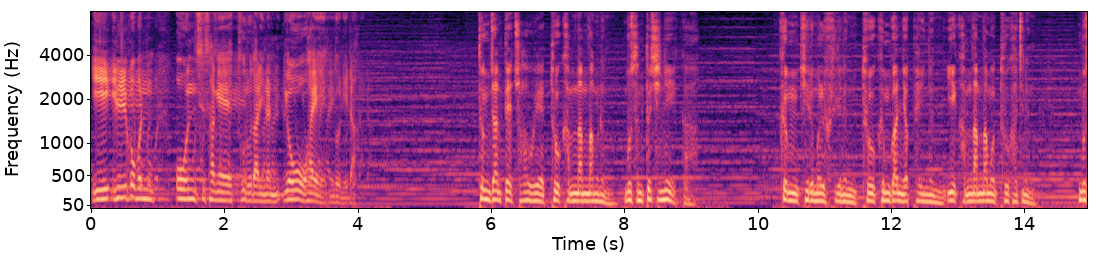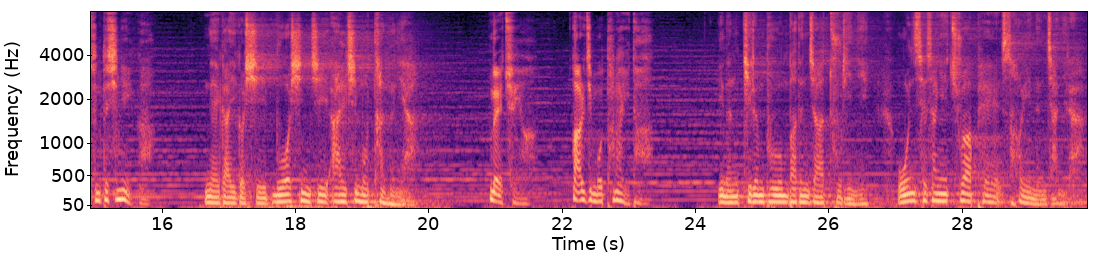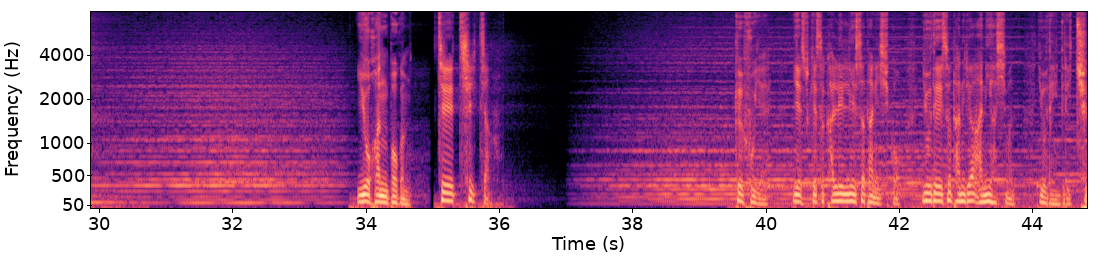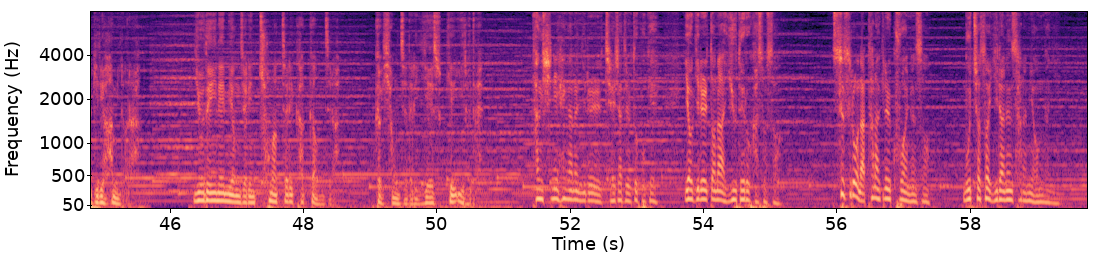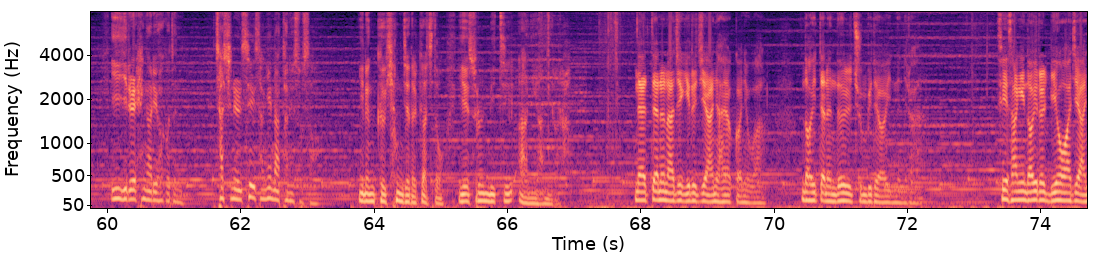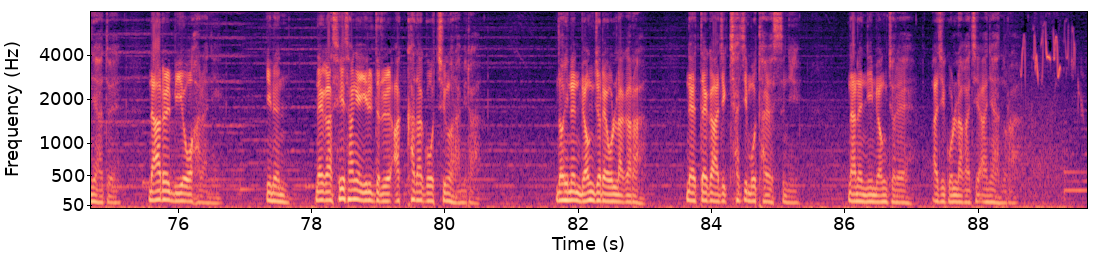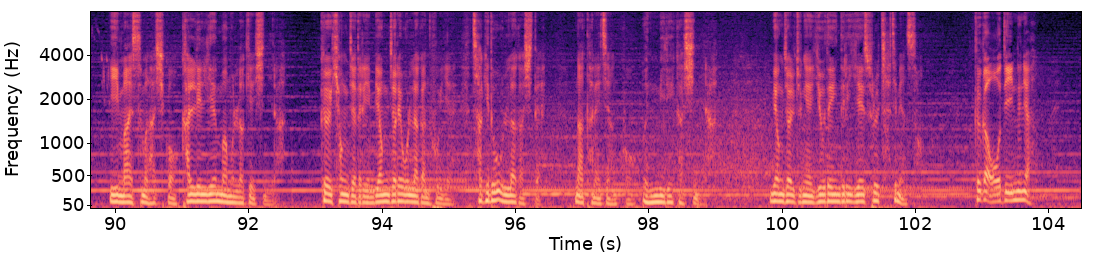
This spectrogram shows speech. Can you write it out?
이 일곱은 온 세상에 두루 다니는 여호와의 눈이라. 등잔대 좌우의 두 감람나무는 무슨 뜻이니까 금 기름을 흘리는 두 금관 옆에 있는 이 감람나무 두 가지는 무슨 뜻이니까 내가 이것이 무엇인지 알지 못하느냐? 내 주여 알지 못하나이다 이는 기름 부음 받은 자 둘이니 온 세상이 주 앞에 서 있는 자니라. 요한복음 제 7장 그 후에 예수께서 갈릴리에서 다니시고 유대에서 다니려 아니하심은 유대인들이 죽이려 함이로라 유대인의 명절인 초막절이 가까운지라 그 형제들이 예수께 이르되 당신이 행하는 일을 제자들도 보게 여기를 떠나 유대로 가소서. 스스로 나타나기를 구하면서 묻혀서 일하는 사람이 없느니 이 일을 행하려 하거든 자신을 세상에 나타내소서. 이는 그 형제들까지도 예수를 믿지 아니함이로라 내 때는 아직 이르지 아니하였거니와 너희 때는 늘 준비되어 있느니라. 세상이 너희를 미워하지 아니하되 나를 미워하나니 이는 내가 세상의 일들을 악하다고 증언함이라. 너희는 명절에 올라가라. 내 때가 아직 차지 못하였으니 나는 이 명절에 아직 올라가지 아니하노라. 이 말씀을 하시고 갈릴리에 머물러 계시니라 그 형제들이 명절에 올라간 후에 자기도 올라가시되 나타내지 않고 은밀히 가시니라 명절 중에 유대인들이 예수를 찾으면서 그가 어디 있느냐?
